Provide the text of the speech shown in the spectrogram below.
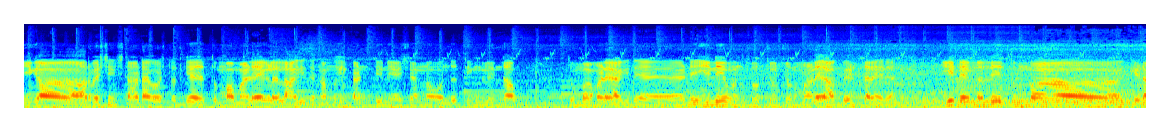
ಈಗ ಹಾರ್ವೆಸ್ಟಿಂಗ್ ಸ್ಟಾರ್ಟ್ ಆಗೋಷ್ಟೊತ್ತಿಗೆ ತುಂಬ ಮಳೆಗಳೆಲ್ಲ ಆಗಿದೆ. ನಮಗೆ ಕಂಟಿನ್ಯೂಷನ್ ಒಂದು ತಿಂಗಳಿಂದ ತುಂಬ ಮಳೆ ಆಗಿದೆ. ಡೈಲಿ ಒಂದು ಚೂರು ಚೂರು ಚೂರು ಮಳೆ ಬೀಳ್ತಾನೆ ಇದೆ. ಈ ಟೈಮಲ್ಲಿ ತುಂಬ ಗಿಡ,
